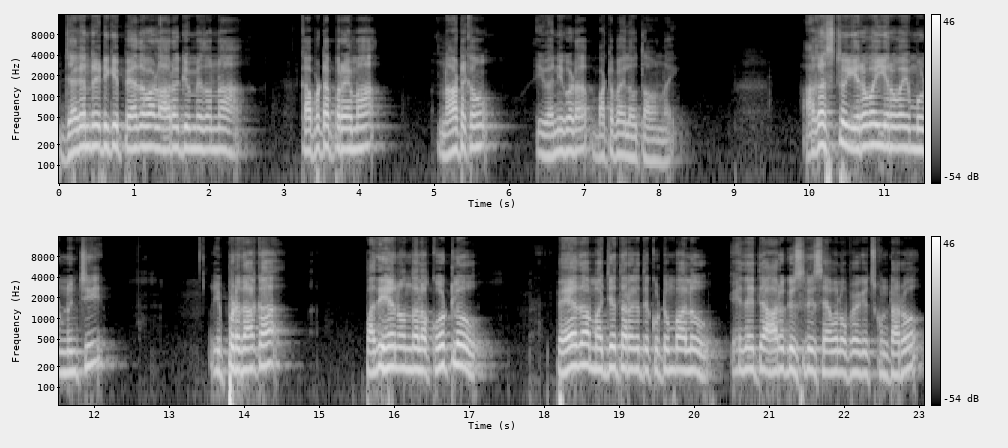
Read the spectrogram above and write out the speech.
జగన్ రెడ్డికి పేదవాళ్ళ ఆరోగ్యం మీద ఉన్న కపట ప్రేమ నాటకం ఇవన్నీ కూడా బట్టబయలవుతూ ఉన్నాయి. ఆగస్టు ఇరవై ఇరవై మూడు నుంచి ఇప్పటిదాకా పదిహేను వందల కోట్లు పేద మధ్యతరగతి కుటుంబాలు ఏదైతే ఆరోగ్యశ్రీ సేవలు ఉపయోగించుకుంటారో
